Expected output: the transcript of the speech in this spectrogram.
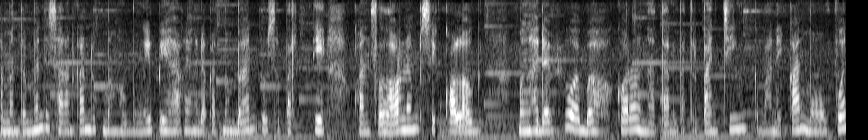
teman-teman disarankan untuk menghubungi pihak yang dapat membantu seperti konselor dan psikolog menghadapi wabah corona tanpa terpancing kepanikan maupun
